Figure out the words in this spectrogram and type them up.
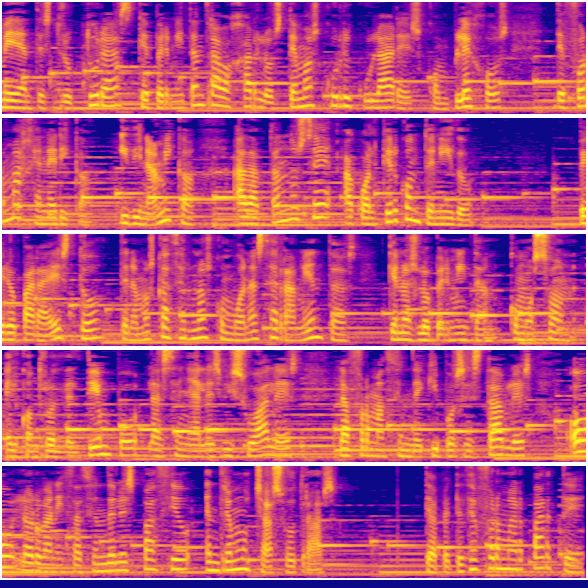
mediante estructuras que permitan trabajar los temas curriculares complejos de forma genérica y dinámica, adaptándose a cualquier contenido. Pero para esto tenemos que hacernos con buenas herramientas que nos lo permitan, como son el control del tiempo, las señales visuales, la formación de equipos estables o la organización del espacio, entre muchas otras. ¿Te apetece formar parte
